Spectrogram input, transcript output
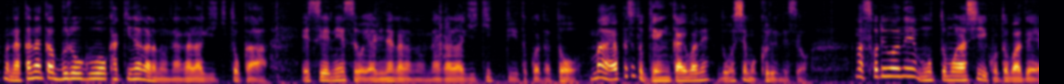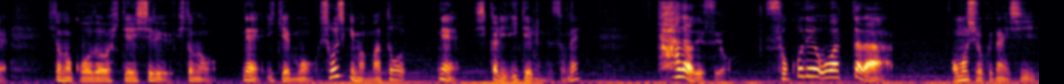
まあ、なかなかブログを書きながらのながら聞きとか、SNS をやりながらのながら聞きっていうところだと、まあやっぱちょっと限界はね、どうしても来るんですよ。まあそれはね、もっともらしい言葉で人の行動を否定してる人のね、意見も正直まあ的ね、しっかりいてるんですよね。ただですよ。そこで終わったら面白くないし、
